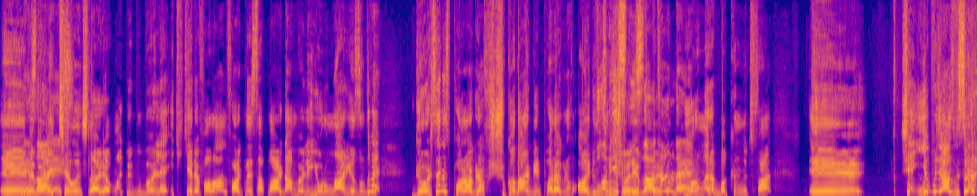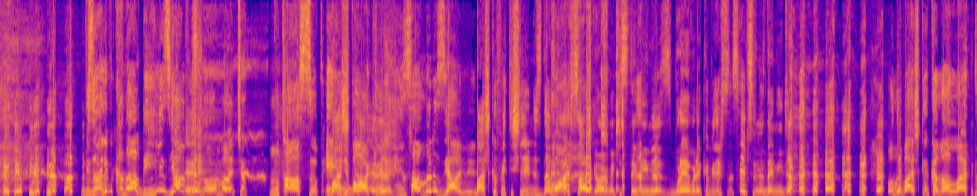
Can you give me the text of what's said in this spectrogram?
Ee, ve böyle challenge'lar yapmak ve bu böyle iki kere falan farklı hesaplardan böyle yorumlar yazıldı ve görseniz paragraf şu kadar bir paragraf ayrıntılı şöyle yapın, zaten yapın. de. Yorumlara bakın lütfen. Ee, şey yapacağız bir sonra. Biz öyle bir kanal değiliz ya. Biz normal çok mutasip, evli barklı evet. insanlarız yani. Başka fetişleriniz de varsa görmek istediğiniz buraya bırakabilirsiniz. Hepsini deneyeceğim. Onu başka kanallarda.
